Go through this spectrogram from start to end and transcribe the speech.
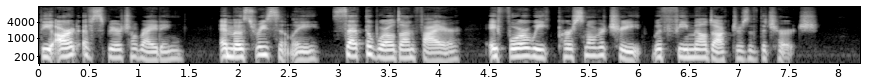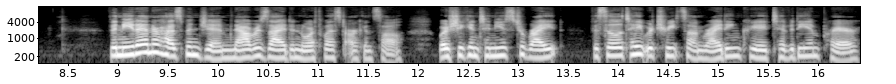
The Art of Spiritual Writing, and most recently, Set the World on Fire, a four week personal retreat with female doctors of the church. Vinita and her husband Jim now reside in Northwest Arkansas, where she continues to write, facilitate retreats on writing, creativity, and prayer,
